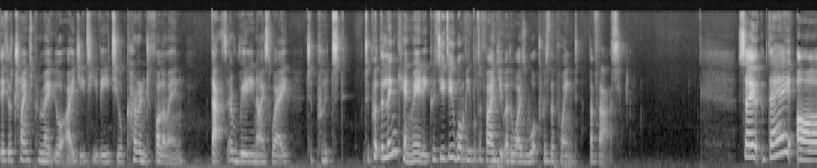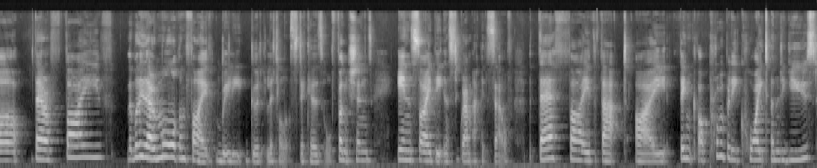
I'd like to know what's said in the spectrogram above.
If you're trying to promote your IGTV to your current following, that's a really nice way to put to put the link in, really, because you do want people to find you. Otherwise, what was the point of that? So they are there are five. Well, there are more than five really good little stickers or functions inside the Instagram app itself. But they're five that I think are probably quite underused,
